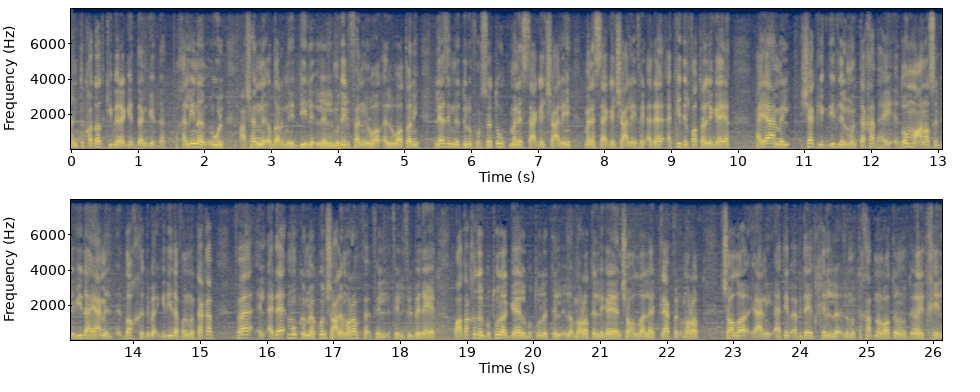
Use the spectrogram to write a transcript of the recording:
انتقادات كبيرة جدا جدا. فخلينا نقول عشان نقدر نديه للمدير الفني الو- الوطني لازم نديله فرصته ما نستعجلش عليه ما نستعجلش عليه في الأداء. أكيد الفترة اللي جاية هيعمل شكل جديد للمنتخب هيضم عناصر جديدة هيعمل ضخ دماء جديدة في المنتخب. فالأداء ممكن ما يكونش على مرام في في, البدايات. وأعتقد البطولة الجاية بطولة الإمارات اللي جاية إن شاء الله اللي هتلعب في الإمارات إن شاء الله يعني هتبقى بداية خير لمنتخبنا الوطني وبداية خير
